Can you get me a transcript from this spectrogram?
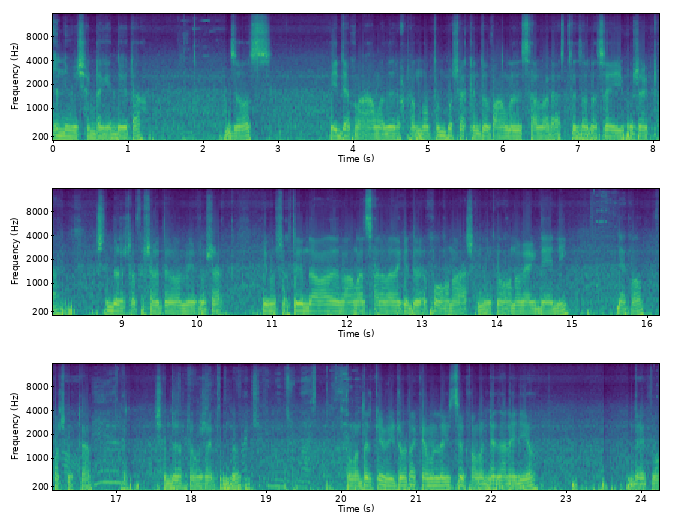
অ্যানিমেশনটা কিন্তু এটা। জস এই দেখো, আমাদের একটা নতুন পোশাক কিন্তু বাংলাদেশ সার্ভারে আসতে চলেছে। এই পোশাকটা সুন্দর একটা পোশাক দেওয়া মেয়ে পোশাক। এই পোশাকটা কিন্তু আমাদের বাংলা সার্ভারে কিন্তু কখনো আসেনি, কখনো ব্যাগ দেয়নি। দেখো, পোশাকটা সুন্দর একটা পোশাক কিন্তু. তোমাদেরকে ভিডিওটা কেমন লেগেছে কমেন্টে জানিয়ে দিও। দেখো,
